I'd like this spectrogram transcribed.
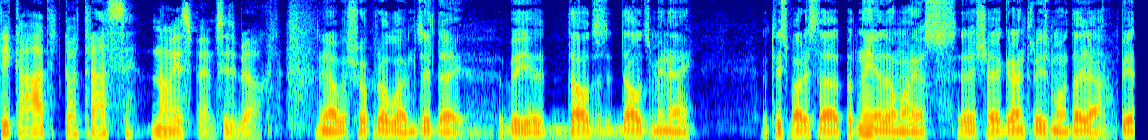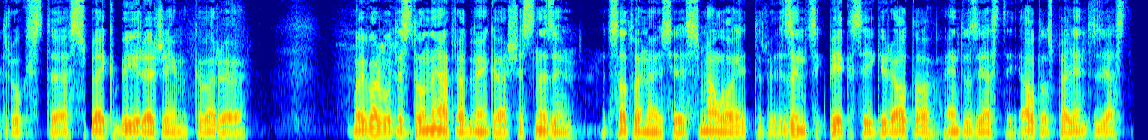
tik ātri to trasi nav iespējams izbraukt. jā, par šo problēmu dzirdēju. Bija daudz, daudz minēju. Bet vispār es tā pat neiedomājos, eh, šajā Gran Turismo daļā pietrūkst eh, spēka bija režīma, ka var, eh, vai varbūt es to neatradu vienkārši, es nezinu. Es atvainojos, ja es meloju. Tur. Es zinu, cik piekasīgi ir auto entuziasti, autospēļu entuziasti.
